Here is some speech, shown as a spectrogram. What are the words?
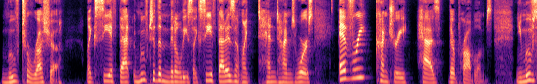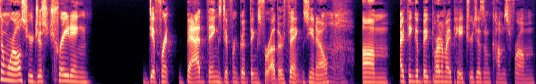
move to Russia. Like, see if that, move to the Middle East, like, see if that isn't like 10 times worse. Every country has their problems. You move somewhere else, you're just trading different bad things, different good things for other things, you know? Um, I think a big part of my patriotism comes from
